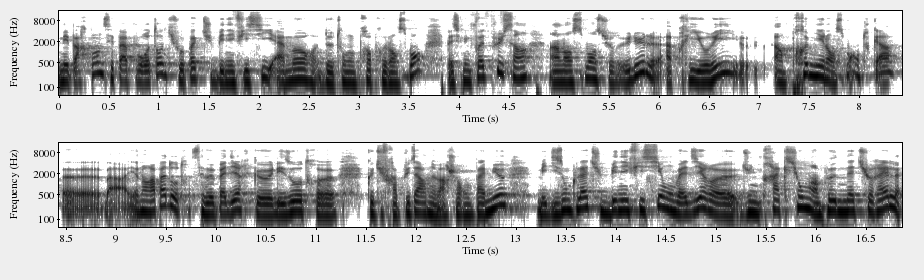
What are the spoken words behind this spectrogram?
Mais par contre, c'est pas pour autant qu'il faut pas que tu bénéficies à mort de ton propre lancement, parce qu'une fois de plus, hein, un lancement sur Ulule, a priori, euh, un premier lancement en tout cas, euh, bah il y en aura pas d'autres. Ça veut pas dire que les autres que tu feras plus tard ne marcheront pas mieux, mais disons que là, tu bénéficies, on va dire, d'une traction un peu naturelle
